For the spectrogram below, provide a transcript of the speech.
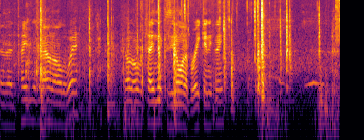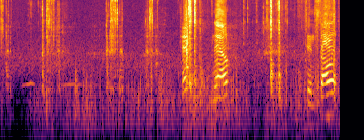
and then tighten it down all the way. Don't over tighten it because you don't want to break anything. Okay, now to install it,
